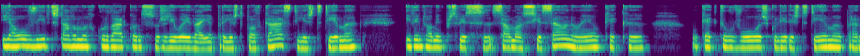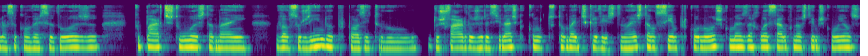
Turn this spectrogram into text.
E ao ouvir-te, estava-me a recordar quando surgiu a ideia para este podcast e este tema, eventualmente perceber se, se há uma associação, não é? O que é que o que é que te levou a escolher este tema para a nossa conversa de hoje? Que partes tuas também vão surgindo a propósito do, dos fardos geracionais que, como tu também descreveste, não é? Estão sempre connosco, mas a relação que nós temos com eles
